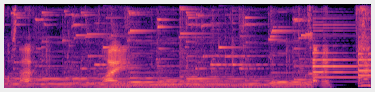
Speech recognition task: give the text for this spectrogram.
What's that? Why? What's happening? Five.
